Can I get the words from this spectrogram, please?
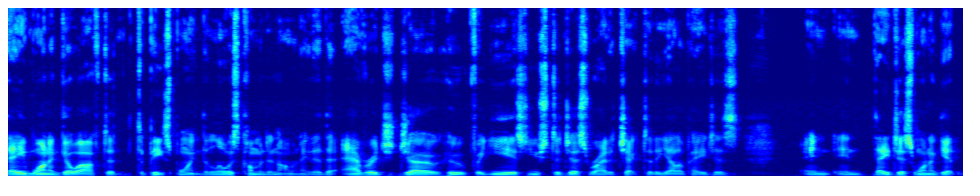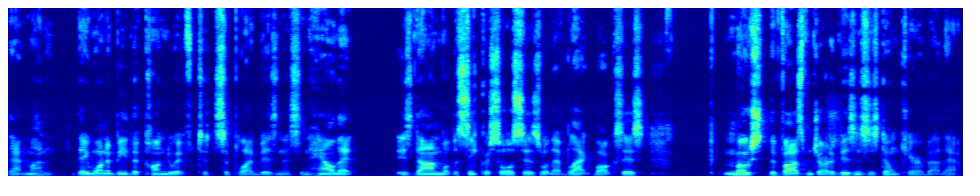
They want to go after, to Pete's point, the lowest common denominator, the average Joe who for years used to just write a check to the yellow pages and, and they just want to get that money. They want to be the conduit to supply business. And how that is done, what the secret sauce is, what that black box is, most the vast majority of businesses don't care about that.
